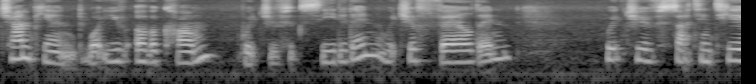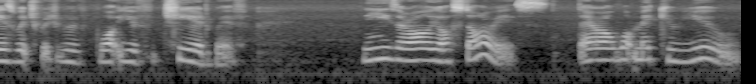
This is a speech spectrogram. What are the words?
championed, what you've overcome, which you've succeeded in, which you've failed in, which you've sat in tears, which which with what you've cheered with. These are all your stories. They're all what make you you.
